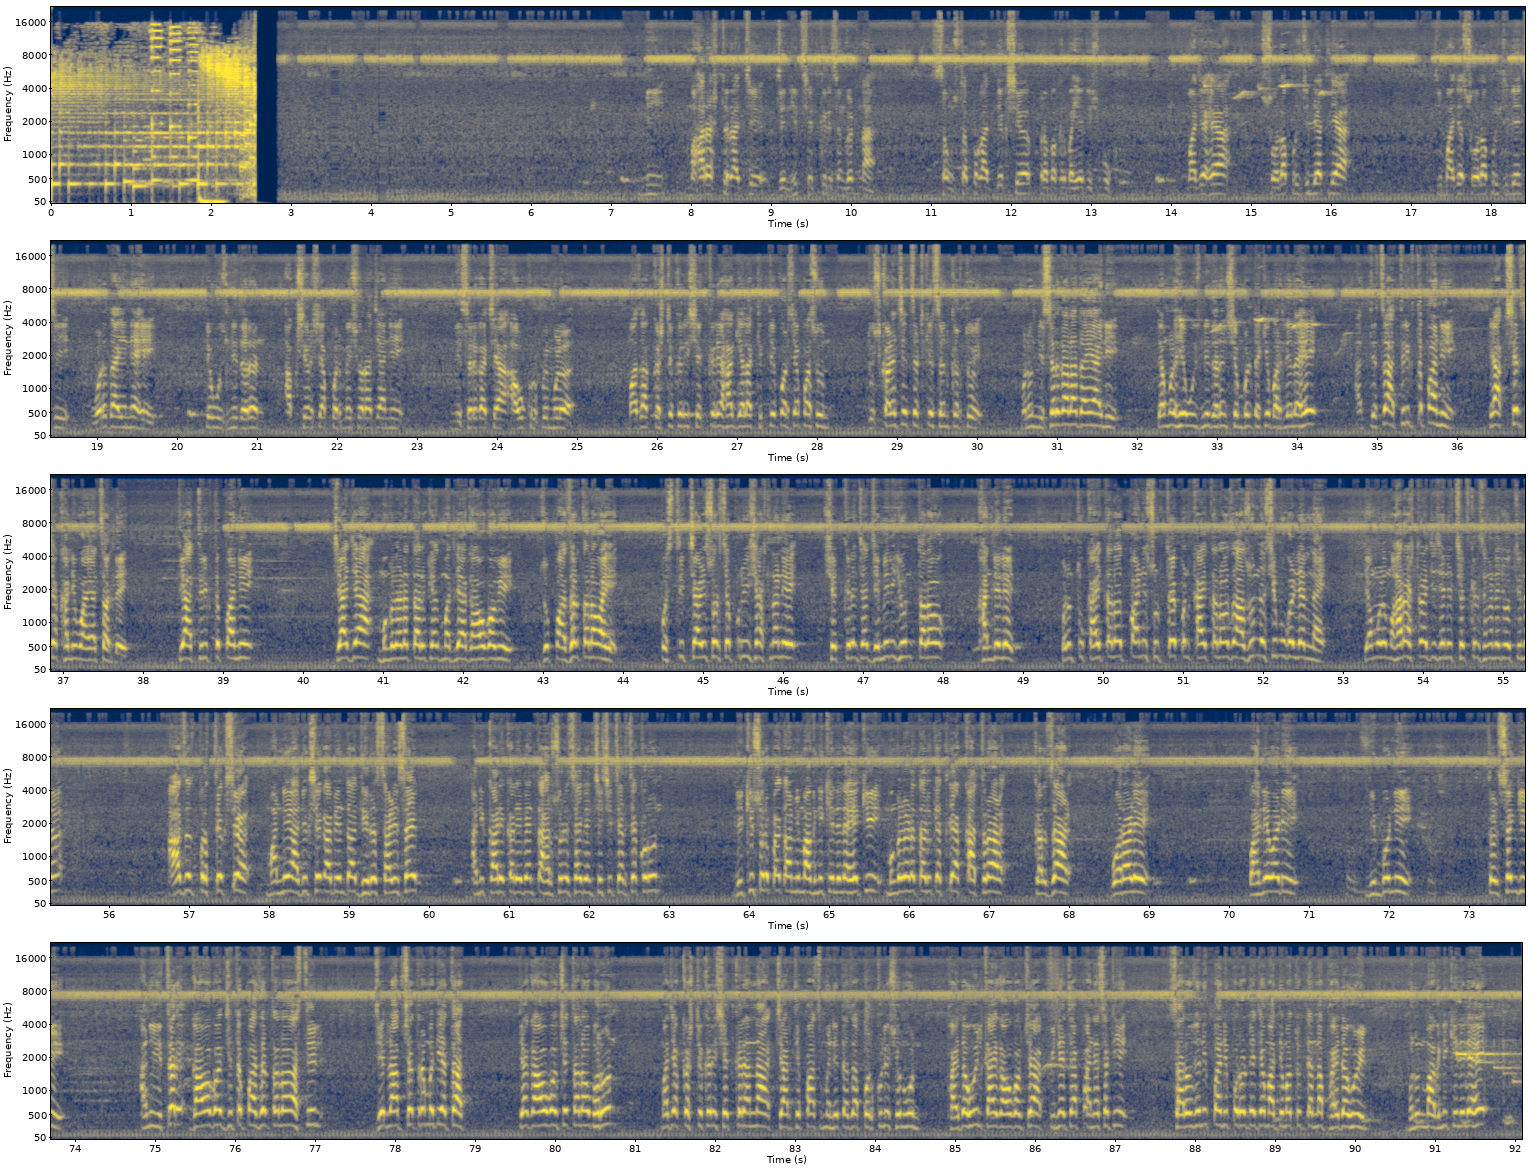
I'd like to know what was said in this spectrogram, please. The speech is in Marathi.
मी महाराष्ट्र राज्य जनहित शेतकरी संघटना संस्थापक अध्यक्ष प्रभाकर भैया देशमुख. माझ्या ह्या सोलापूर जिल्ह्यातल्या जी माझ्या सोलापूर जिल्ह्याची वरदायिनी आहे ते उजनी धरण अक्षरशः परमेश्वराच्या आणि निसर्गाच्या अवकृपेमुळं माझा कष्टकरी शेतकरी हा गेला कित्येक वर्षापासून. दुष्काळाचे चटके सहन करतोय म्हणून निसर्गाला दया आली. त्यामुळे हे उजनी धरण शंभर टक्के भरलेलं आहे. आणि त्याचं अतिरिक्त पाणी हे अक्षरशः खाली वाया चाललंय. ते अतिरिक्त पाणी ज्या ज्या मंगळवेढा तालुक्यामधल्या गावोगावी जो पाझर तलाव आहे पस्तीस चाळीस वर्षापूर्वी शासनाने शेतकऱ्यांच्या जमिनी घेऊन तलाव खांदलेले आहेत. परंतु काही तलावात पाणी सुटतंय पण काही तलावाचं अजून नशीब उघडलेलं नाही. त्यामुळे महाराष्ट्र राज्य जनहित शेतकरी संघटनेच्या वतीनं आजच प्रत्यक्ष माननीय अधीक्षक अभियंता धीरज साळेसाहेब आणि कार्यकारी अभियंता हरसोडे साहेब यांच्याशी चर्चा करून लेखी स्वरूपात आम्ही मागणी केलेली आहे की मंगळवेढा तालुक्यातल्या कात्राळ कर्जाळ बोराळे भालेवाडी लिंबोणी तळसंगी आणि इतर गावागाव जिथं पाझर तलाव असतील जे लाभक्षेत्रामध्ये येतात त्या गावोगावचे तलाव भरून माझ्या कष्टकरी शेतकऱ्यांना चार ते पाच महिने त्याचा पर्क्युलेशन होऊन फायदा होईल काय गावगावच्या पिण्याच्या पाण्यासाठी? सार्वजनिक पाणी पुरवठ्याच्या माध्यमातून त्यांना फायदा होईल म्हणून मागणी केलेली आहे.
